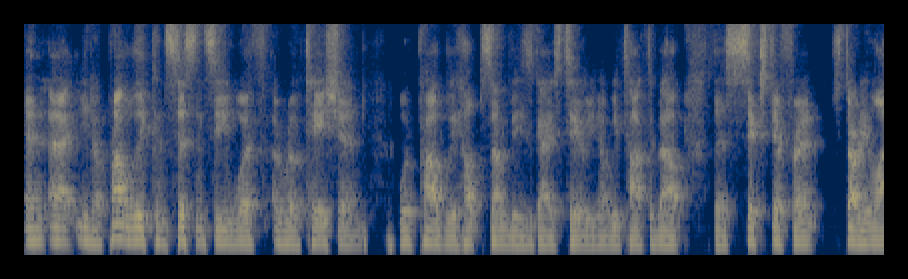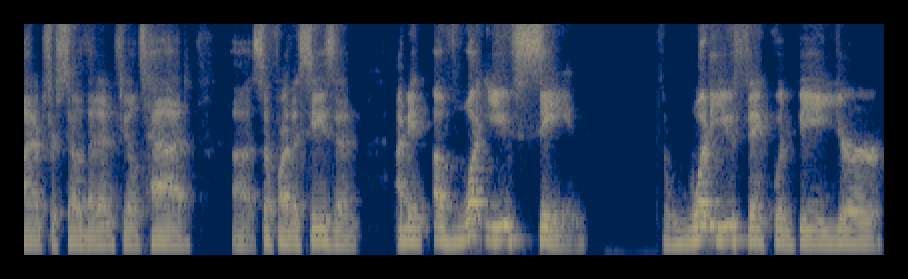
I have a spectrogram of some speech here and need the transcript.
And, uh, you know, probably consistency with a rotation would probably help some of these guys too. You know, we talked about the six different starting lineups or so that Enfield's had uh, so far this season. I mean, of what you've seen, what do you think would be your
